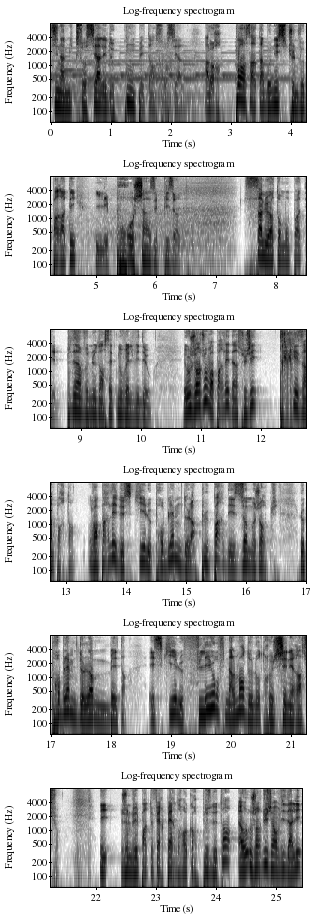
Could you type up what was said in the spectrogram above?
dynamique sociale et de compétences sociales. Alors pense à t'abonner si tu ne veux pas rater les prochains épisodes. Salut à toi mon pote et bienvenue dans cette nouvelle vidéo. Et aujourd'hui on va parler d'un sujet très important. On va parler de ce qui est le problème de la plupart des hommes aujourd'hui. Le problème de l'homme bêta. Et ce qui est le fléau finalement de notre génération. Et je ne vais pas te faire perdre encore plus de temps. Aujourd'hui j'ai envie d'aller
